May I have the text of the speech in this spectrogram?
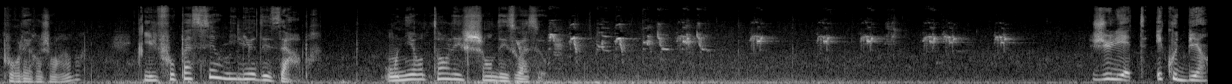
Pour les rejoindre, il faut passer au milieu des arbres. On y entend les chants des oiseaux. Juliette, écoute bien,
